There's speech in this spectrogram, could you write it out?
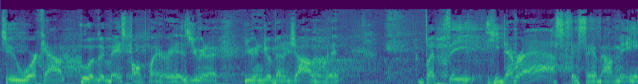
to work out who a good baseball player is, you're gonna, you're gonna do a better job of it. But the, he never asked, they say about me,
